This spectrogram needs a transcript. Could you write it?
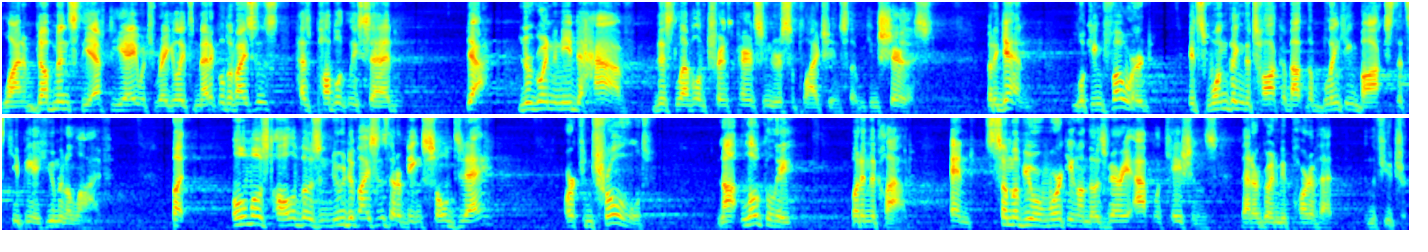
line of governments, the FDA, which regulates medical devices, has publicly said, yeah, you're going to need to have this level of transparency in your supply chain so that we can share this. But again, looking forward, it's one thing to talk about the blinking box that's keeping a human alive. But almost all of those new devices that are being sold today are controlled, not locally, but in the cloud. And some of you are working on those very applications that are going to be part of that in the future.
